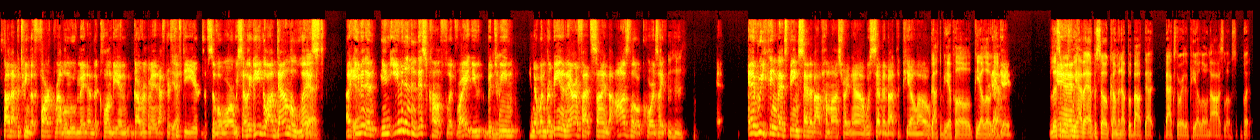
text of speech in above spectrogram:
saw that between the FARC rebel movement and the Colombian government after yeah. 50 years of civil war. We said like you go out down the list. Uh, even in, in, even in this conflict, right? You mm-hmm. between mm-hmm. you know when Rabin and Arafat signed the Oslo Accords, like. Mm-hmm. Everything that's being said about Hamas right now was said about the PLO. About the PLO, PLO, yeah. Listeners, and, we have an episode coming up about that backstory of the PLO and the Oslos, but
